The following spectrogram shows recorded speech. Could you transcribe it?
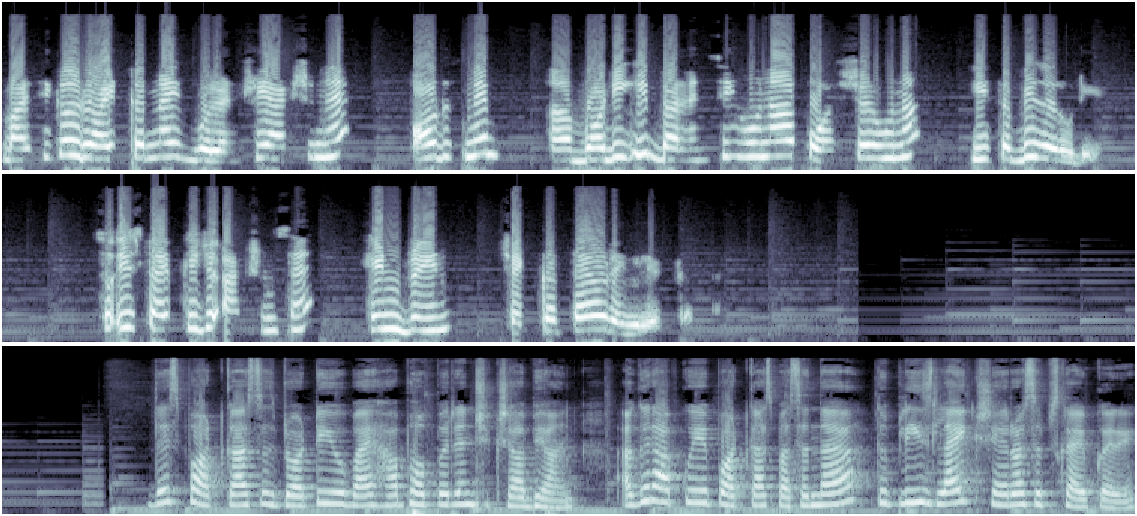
bicycle ride करना एक वॉलंटरी एक्शन है और उसमें बॉडी की बैलेंसिंग होना पॉस्चर होना ये सब भी ज़रूरी है। सो so, इस टाइप के जो एक्शन हैं हिंड ब्रेन चेक करता है और रेगुलेट करता है। This podcast is brought you by Hub Hopper Shiksha Abhiyan अगर आपको ये पॉडकास्ट पसंद आया तो प्लीज़ लाइक शेयर और सब्सक्राइब करें।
